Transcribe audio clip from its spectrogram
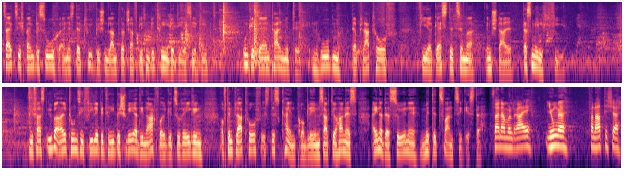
zeigt sich beim Besuch eines der typischen landwirtschaftlichen Betriebe, die es hier gibt. Ungefähr in Talmitte, in Huben, der Platthof, vier Gästezimmer, im Stall das Milchvieh. Wie fast überall tun sich viele Betriebe schwer, die Nachfolge zu regeln. Auf dem Platthof ist es kein Problem, sagt Johannes. Einer der Söhne, Mitte 20 ist er. Es sind einmal drei junge, fanatische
